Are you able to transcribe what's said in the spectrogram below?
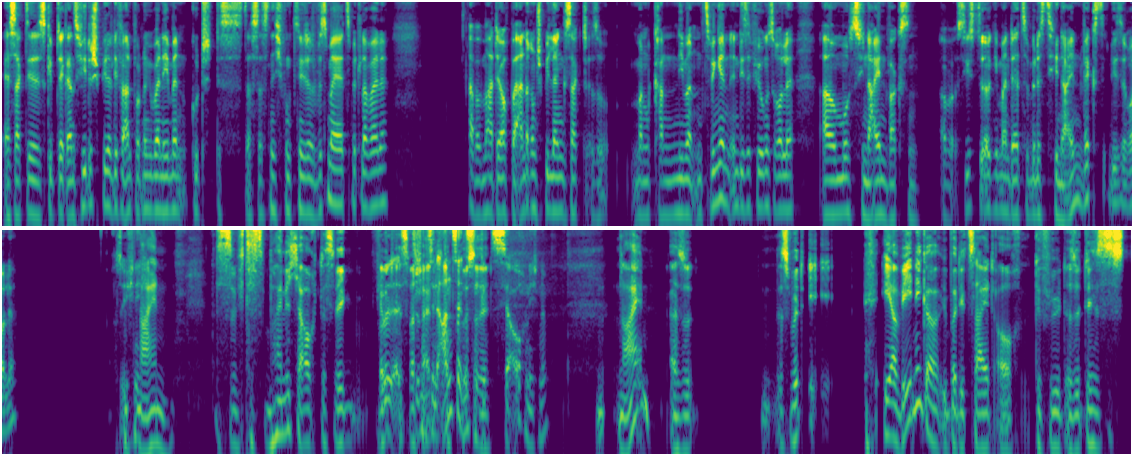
er sagte, es gibt ja ganz viele Spieler, die Verantwortung übernehmen. Gut, das, dass das nicht funktioniert, das wissen wir ja jetzt mittlerweile. Aber man hat ja auch bei anderen Spielern gesagt, also man kann niemanden zwingen in diese Führungsrolle, aber man muss hineinwachsen. Aber siehst du irgendjemanden, der zumindest hineinwächst in diese Rolle? Also ich nicht. Nein, das, das meine ich ja auch. Deswegen wird ja, es wahrscheinlich Ansätzen gibt es ja auch nicht, ne? Nein, also es wird eher weniger über die Zeit auch gefühlt. Also dieses,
